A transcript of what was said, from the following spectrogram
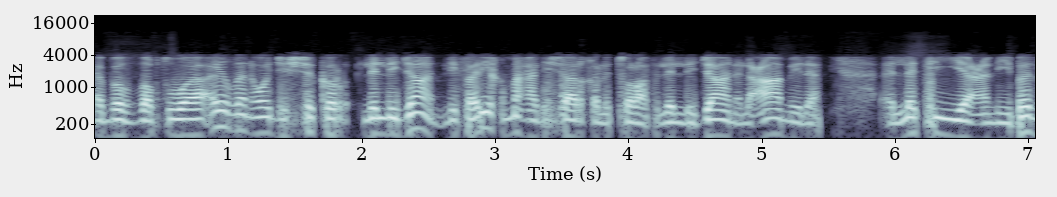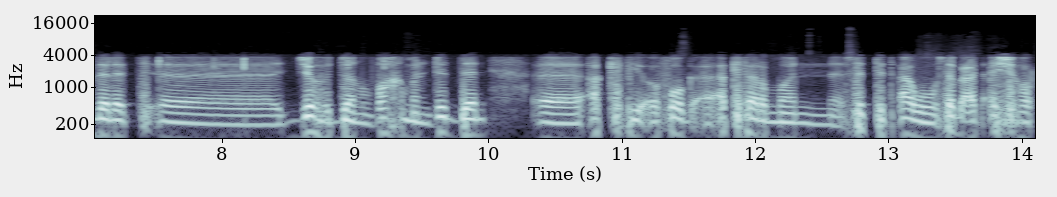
بالضبط. وأيضا أوجه الشكر للجان لفريق معهد الشارقة للتراث للجان العاملة التي يعني بذلت آه، جهدا ضخما جدا آه، فوق أكثر من ستة أو سبعة أشهر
